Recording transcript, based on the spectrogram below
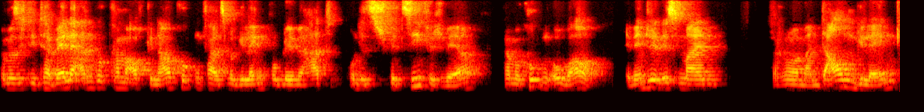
Wenn man sich die Tabelle anguckt, kann man auch genau gucken, falls man Gelenkprobleme hat und es spezifisch wäre, kann man gucken, oh wow, eventuell ist mein, sagen wir mal, mein Daumengelenk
